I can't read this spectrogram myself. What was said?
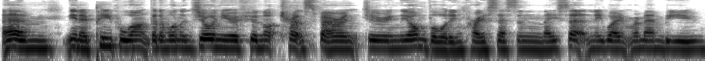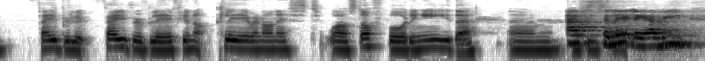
um, you know, people aren't going to want to join you if you're not transparent during the onboarding process, and they certainly won't remember you favorably, favorably if you're not clear and honest whilst offboarding either. Um, Absolutely. I mean,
